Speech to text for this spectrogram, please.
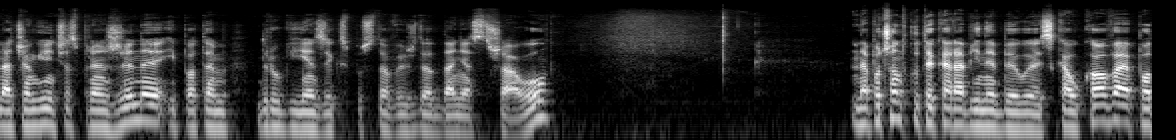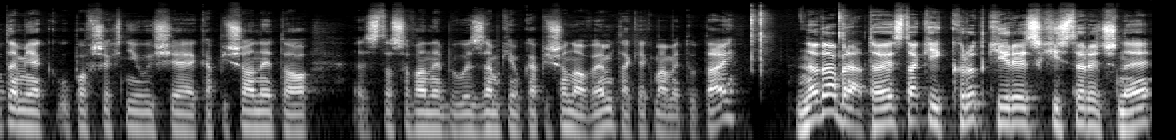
naciągnięcia sprężyny i potem drugi język spustowy już do oddania strzału. Na początku te karabiny były skałkowe, potem jak upowszechniły się kapiszony, to stosowane były z zamkiem kapiszonowym, tak jak mamy tutaj. No dobra, to jest taki krótki rys historyczny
